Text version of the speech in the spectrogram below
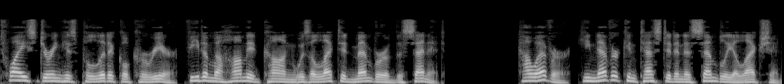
Twice during his political career, Fida Muhammad Khan was elected member of the Senate. However, he never contested an assembly election.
